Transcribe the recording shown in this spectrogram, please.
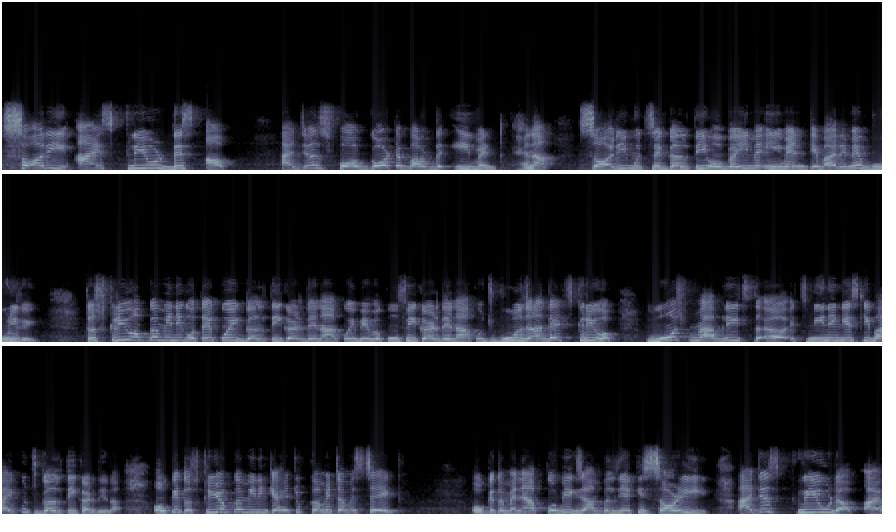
Sorry, I screwed this up. I just forgot about the event. है ना सॉरी मुझसे गलती हो गई मैं इवेंट के बारे में भूल गई तो स्क्रू अप का मीनिंग होता है कोई गलती कर देना कोई बेवकूफ़ी कर देना कुछ भूल जाना that screw up most probably its meaning is कि भाई कुछ गलती कर देना ओके okay, तो स्क्रू अप का मीनिंग क्या है to commit a mistake okay तो मैंने आपको भी एग्ज़ाम्पल दिया कि sorry I just screwed up I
